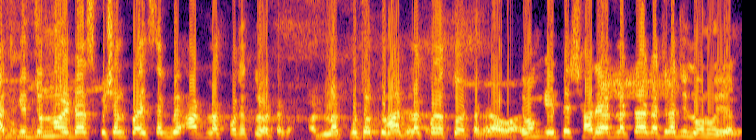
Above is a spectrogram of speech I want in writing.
আজকের জন্য এটা স্পেশাল প্রাইস থাকবে আট লাখ পঁচাত্তর হাজার টাকা। আট লাখ পঁচাত্তর আট লাখ পঁচাত্তর হাজার টাকা। এবং এতে সাড়ে আট লাখ টাকা কাছাকাছি লোন হয়ে যাবে।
